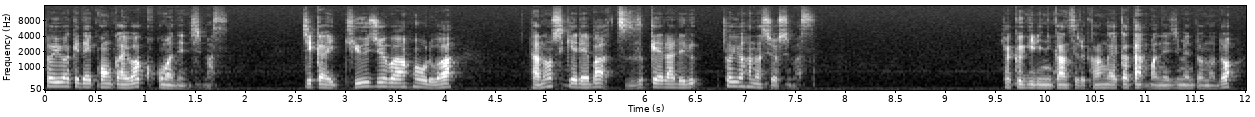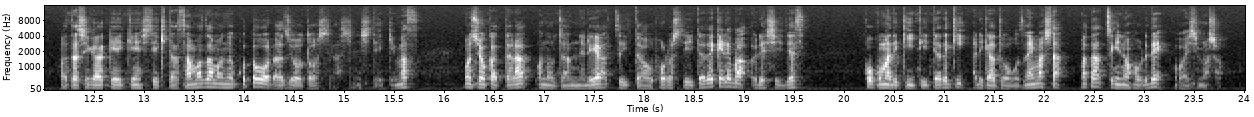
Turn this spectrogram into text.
というわけで今回はここまでにします。次回90番ホールは楽しければ続けられるという話をします。100切りに関する考え方、マネジメントなど私が経験してきた様々なことをラジオを通して発信していきます。もしよかったらこのチャンネルや Twitter をフォローしていただければ嬉しいです。ここまで聞いていただきありがとうございました。また次のホールでお会いしましょう。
